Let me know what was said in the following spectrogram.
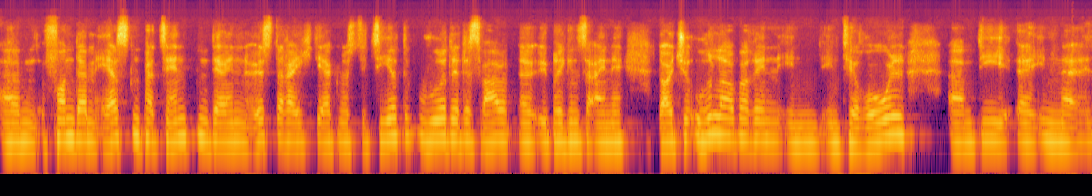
ähm, von dem ersten Patienten, der in Österreich diagnostiziert wurde, das war äh, übrigens eine deutsche Urlauberin in, in Tirol, ähm, die äh, in, äh,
